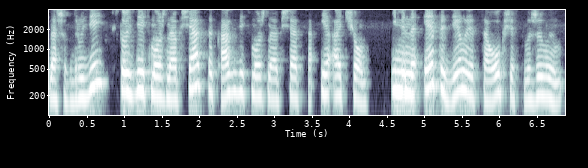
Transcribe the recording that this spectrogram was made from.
наших друзей, что здесь можно общаться, как здесь можно общаться и о чем. Именно это делает сообщество живым.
